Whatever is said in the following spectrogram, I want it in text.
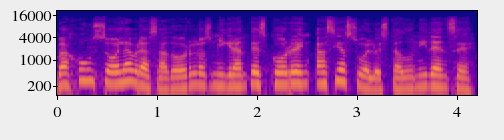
Bajo un sol abrasador, los migrantes corren hacia suelo estadounidense.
